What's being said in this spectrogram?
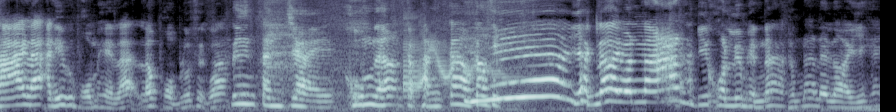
ท้ายแล้ว อันนี้คือผมเห็นแล้ว แล้วผมรู้สึกว่าตื้นตันใจคุ้มแล้วกับพันเก้าเก้าสิบเหี้ยอยากได้วันนั้นมีคนลืมเห็นหน้าทำหน้าลอยๆอย่างนี้ให้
